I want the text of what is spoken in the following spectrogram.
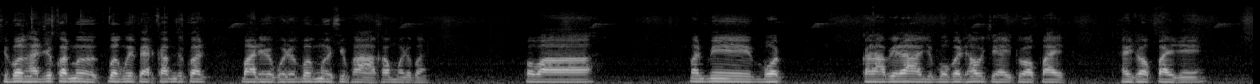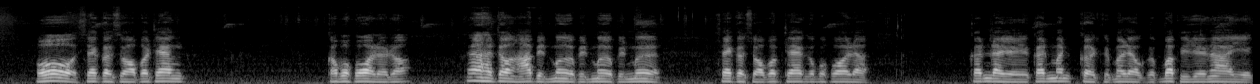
สิเบิ้งหันเจากวันเมือเบิ้งไปแปดคำเจากวันบาดเดียวพูดเบิ้งมือสิบห้าคำมดเลยบันเพราะว่ามันมีบทกาลเวลาอยู่บนเท่าใจตัวไป ให้ตัวไปนี่โอ้แซกกระสอบประแทงก็บ่พอเลยเนาะ อ่าต้องหาเป็นเมื่อเป็นเมื่อเป็นเมื่อใส่กระสอบบับแทงก็บ่พอแล้วกันได้กันมันเกิดขึ้นมาแล้วก็บ่พิจารณาอีก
